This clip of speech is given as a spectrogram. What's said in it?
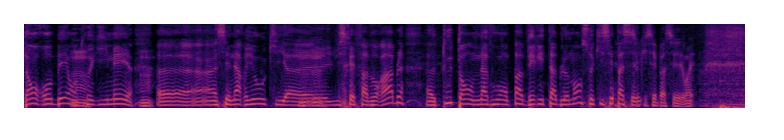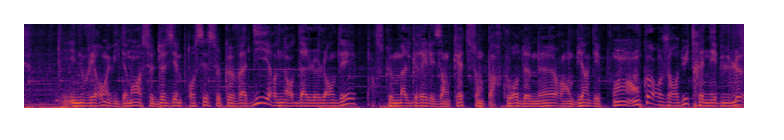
d'enrober, entre mmh. guillemets, mmh. un scénario qui lui serait favorable tout en n'avouant pas véritablement ce qui s'est passé. Ce qui s'est passé, oui. Et nous verrons évidemment à ce deuxième procès ce que va dire Nordal Lelandais, parce que malgré les enquêtes, son parcours demeure en bien des points encore aujourd'hui très nébuleux.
